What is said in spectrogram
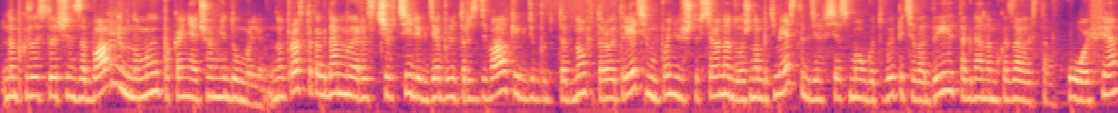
нам показалось это очень забавным, но мы пока ни о чем не думали. Но просто когда мы расчертили, где будут раздевалки, где будет одно, второе, третье, мы поняли, что все равно должно быть место, где все смогут выпить воды. Тогда нам казалось там кофе,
